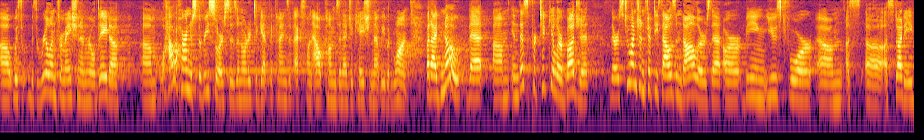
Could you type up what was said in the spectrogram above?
uh, with, with real information and real data um, how to harness the resources in order to get the kinds of excellent outcomes in education that we would want. But I'd note that um, in this particular budget, there's $250,000 that are being used for um, a, uh, a, study,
